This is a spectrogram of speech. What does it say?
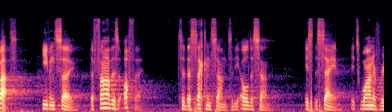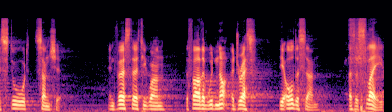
But even so, the father's offer to the second son, to the older son, is the same. It's one of restored sonship. In verse 31, the father would not address the older son as a slave,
